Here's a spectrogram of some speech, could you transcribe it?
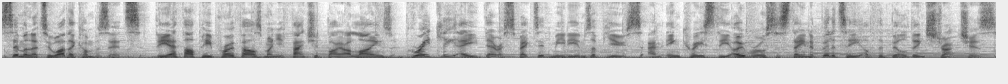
Similar to other composites, the FRP profiles manufactured by our lines greatly aid their respective mediums of use and increase the overall sustainability of the building structures.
